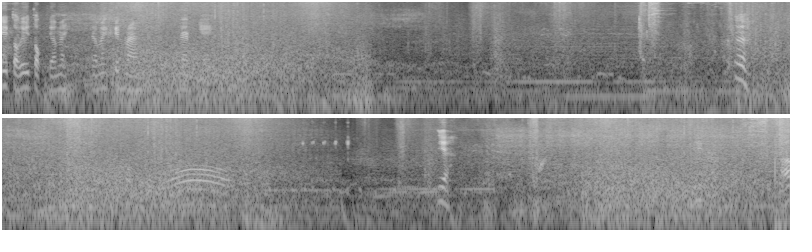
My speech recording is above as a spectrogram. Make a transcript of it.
รีบตกรีบตก เดี๋ยวไม่เดี๋ยวไม่ขึ้นมา นั่นไง เออโอ้เนี่ยเอ้า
